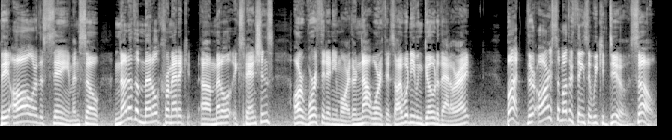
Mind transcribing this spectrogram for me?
they all are the same. And so none of the metal chromatic uh, metal expansions are worth it anymore. They're not worth it. So I wouldn't even go to that, all right? But there are some other things that we could do. So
